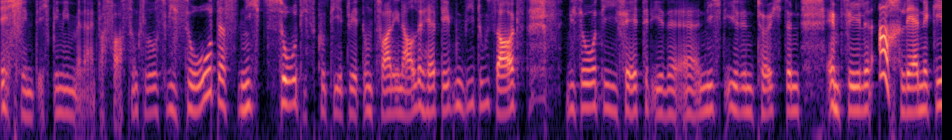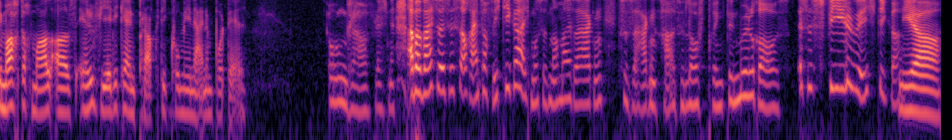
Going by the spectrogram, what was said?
ich finde, ich bin immer einfach fassungslos, wieso das nicht so diskutiert wird. Und zwar in aller Härte, eben wie du sagst, wieso die Väter ihre, äh, nicht ihren Töchtern empfehlen, ach, lerne, geh, mach doch mal als Elfjährige ein Praktikum in einem Bordell. Unglaublich. Ne? Aber weißt du, es ist auch einfach wichtiger, ich muss es nochmal sagen, zu sagen, Haseloff bringt den Müll raus. Es ist viel wichtiger. Ja.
